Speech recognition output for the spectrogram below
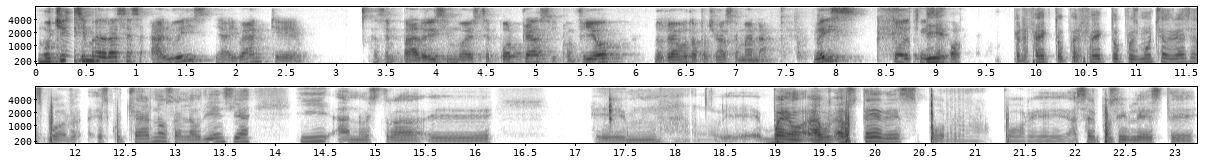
Muchísimas gracias a Luis y a Iván que hacen padrísimo este podcast y confío. Nos vemos la próxima semana. Luis, todo es Perfecto, perfecto. Pues muchas gracias por escucharnos a la audiencia y a nuestra eh, Em, eh, bueno, a, ustedes por, por eh, hacer posible este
